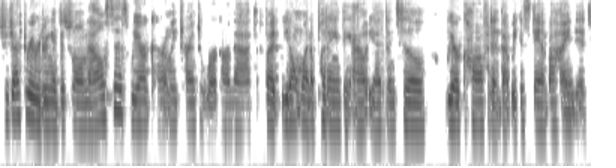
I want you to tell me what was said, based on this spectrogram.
trajectory. We're doing additional analysis. We are currently trying to work on that, but we don't want to put anything out yet until we are confident that we can stand behind it.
